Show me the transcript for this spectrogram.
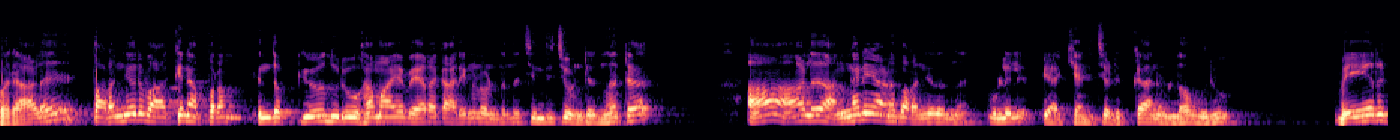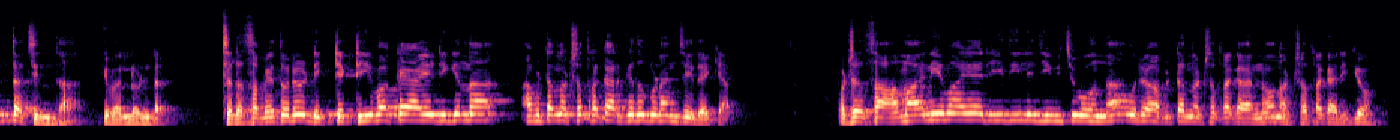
ഒരാൾ പറഞ്ഞൊരു വാക്കിനപ്പുറം എന്തൊക്കെയോ ദുരൂഹമായ വേറെ കാര്യങ്ങളുണ്ടെന്ന് ചിന്തിച്ചുകൊണ്ടിരുന്നിട്ട് ആ ആൾ അങ്ങനെയാണ് പറഞ്ഞതെന്ന് ഉള്ളിൽ വ്യാഖ്യാനിച്ചെടുക്കാനുള്ള ഒരു വേറിട്ട ചിന്ത ഇവരിലുണ്ട്. ചില സമയത്ത് ഒരു ഡിറ്റക്റ്റീവൊക്കെ ആയിരിക്കുന്ന അവിട്ട നക്ഷത്രക്കാർക്ക് ഇത് ഗുണം ചെയ്തേക്കാം. പക്ഷേ സാമാന്യമായ രീതിയിൽ ജീവിച്ചു പോകുന്ന ഒരു അവിട്ട നക്ഷത്രക്കാരനോ നക്ഷത്രക്കാരിക്കോ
